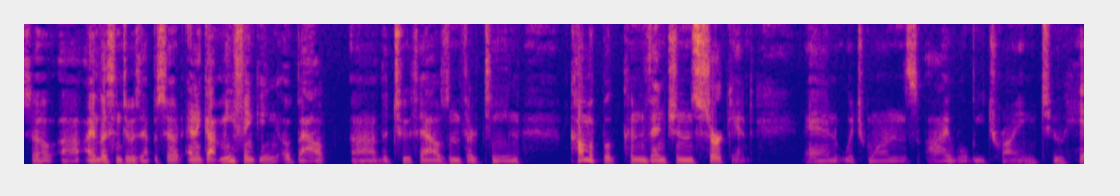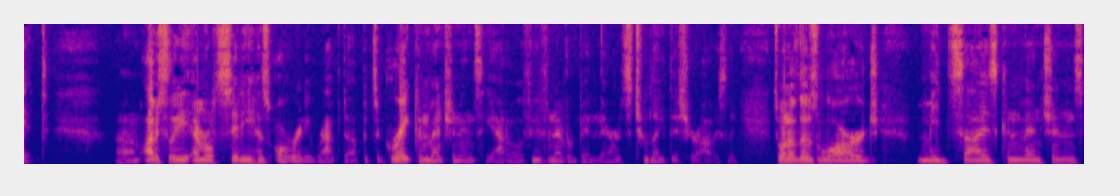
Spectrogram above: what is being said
So, uh, I listened to his episode, and it got me thinking about uh, the 2013 comic book convention circuit and which ones I will be trying to hit. Um, obviously, Emerald City has already wrapped up. It's a great convention in Seattle if you've never been there. It's too late this year, obviously. It's one of those large, mid sized conventions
